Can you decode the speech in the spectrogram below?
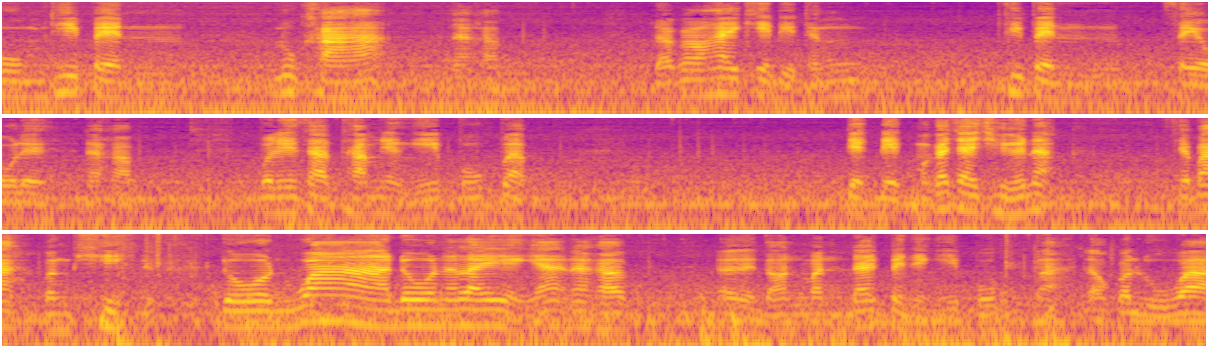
มุมที่เป็นลูกค้านะครับ แล้วก็ให้เครดิตทั้งที่เป็นเซลล์เลยนะครับ บริษัททำอย่างนี้ปุ๊บแบบ เด็กๆมันก็ใจชื้นอะ่ะใช่ปะบางทีโดนว่าโดนอะไรอย่างเงี้ยนะครับเออตอนมันได้เป็นอย่างนี้ปุ๊บอะเราก็รู้ว่า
